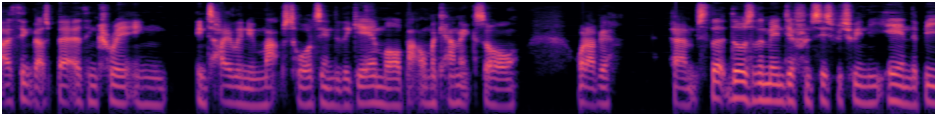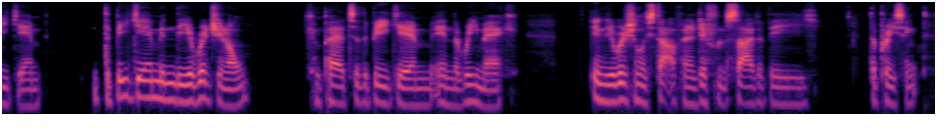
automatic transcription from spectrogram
I think that's better than creating entirely new maps towards the end of the game or battle mechanics or what have you. Um, so that, those are the main differences between the A and the B game. The B game in the original compared to the B game in the remake. In the original, you start off on a different side of the the precinct,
